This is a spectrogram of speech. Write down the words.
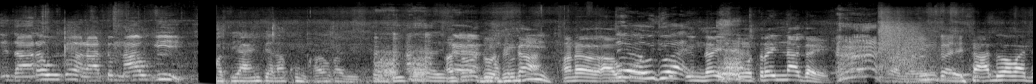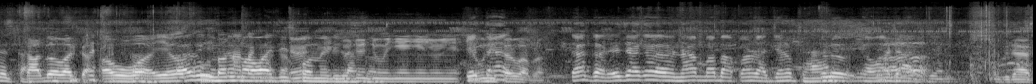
એ દારા ઉગર રાતમ ના ઉગી આઈને પેલા ખૂંખારો કાઢી અને તમે જોશીકા અને આવું તે એવું જ હોય. એમ નહીં કોતરાઈ ના ગયે સાદો અવાજ જ થાય સાદો અવાજ કા અવાજ જ કોમેડી એવું નહીં કરવું આપણે ત્યાં ઘરે જા કે ના મારા બાપાનો રાજ્યનો પેલો અવાજ આવે છે ગુજરાત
